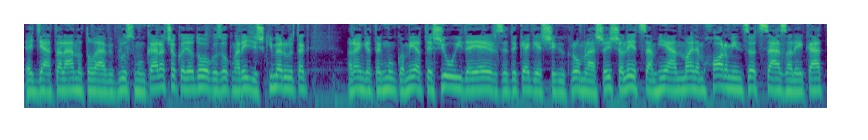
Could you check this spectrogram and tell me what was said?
egyáltalán a további plusz munkára, csak hogy a dolgozók már így is kimerültek a rengeteg munka miatt, és jó ideje érződik egészségük romlása is. A létszám hiány majdnem 35%-át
